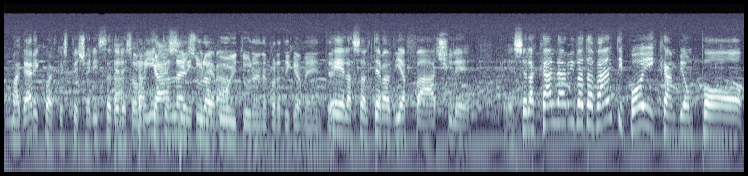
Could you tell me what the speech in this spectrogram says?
magari qualche specialista delle Tanto sprint la calla si sulla Kuitunen praticamente. E la salterà via facile. E se la calla arriva davanti poi cambia un po'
